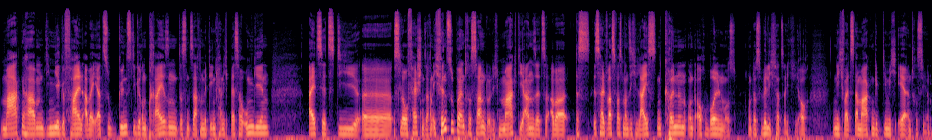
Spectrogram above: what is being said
Marken haben, die mir gefallen, aber eher zu günstigeren Preisen. Das sind Sachen, mit denen kann ich besser umgehen als jetzt die äh, Slow Fashion Sachen. Ich finde es super interessant und ich mag die Ansätze, aber das ist halt was, was man sich leisten können und auch wollen muss. Und das will ich tatsächlich auch nicht, weil es da Marken gibt, die mich eher interessieren.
